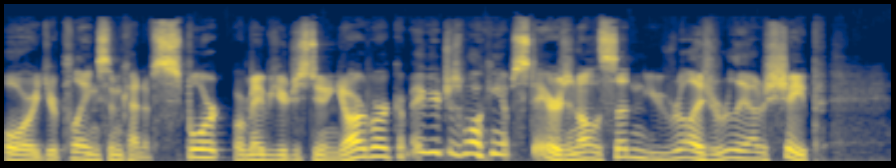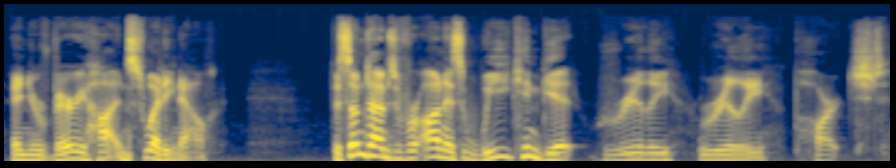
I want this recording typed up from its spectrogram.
or you're playing some kind of sport, or maybe you're just doing yard work, or maybe you're just walking upstairs and all of a sudden you realize you're really out of shape and you're very hot and sweaty now. But sometimes, if we're honest, we can get really, really parched,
